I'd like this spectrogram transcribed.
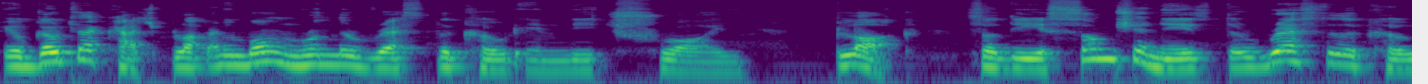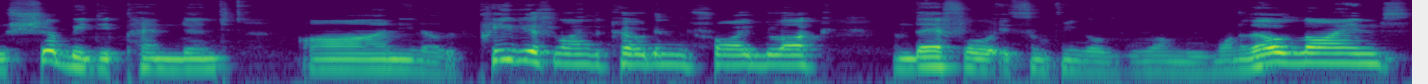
it'll go to that catch block and it won't run the rest of the code in the try block. So the assumption is the rest of the code should be dependent on you know the previous lines of code in the try block, and therefore if something goes wrong with one of those lines,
